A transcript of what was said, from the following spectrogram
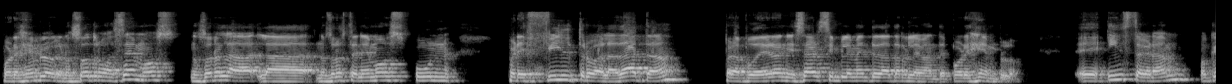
Por ejemplo, lo que nosotros hacemos, nosotros, la, la, nosotros tenemos un prefiltro a la data para poder analizar simplemente data relevante. Por ejemplo, eh, Instagram, ¿ok?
